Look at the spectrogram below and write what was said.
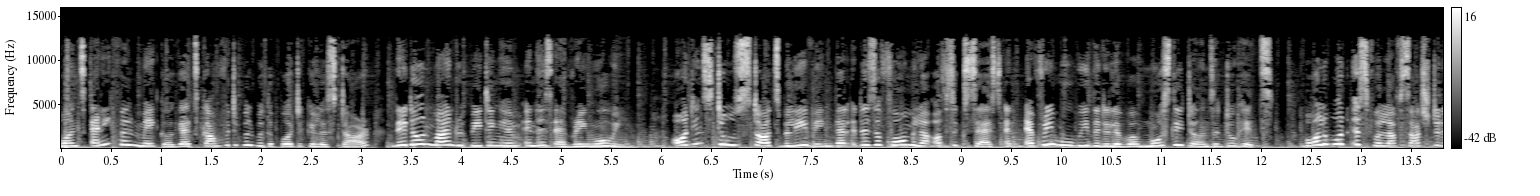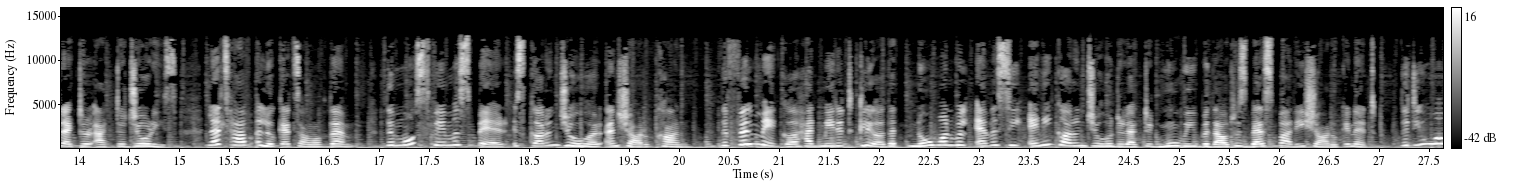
Once any filmmaker gets comfortable with a particular star, they don't mind repeating him in his every movie. Audience too starts believing that it is a formula of success and every movie they deliver mostly turns into hits. Bollywood is full of such director-actor jodis. Let's have a look at some of them. The most famous pair is Karan Johar and Shah Rukh Khan. The filmmaker had made it clear that no one will ever see any Karan Johar directed movie without his best buddy Shah Rukh in it. The duo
